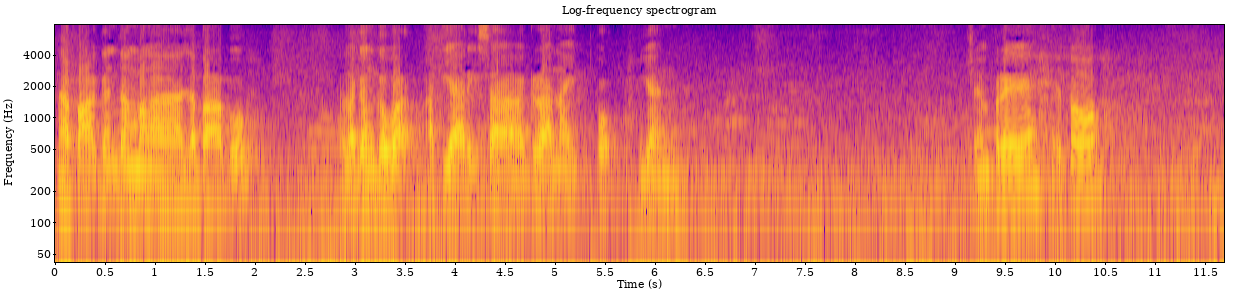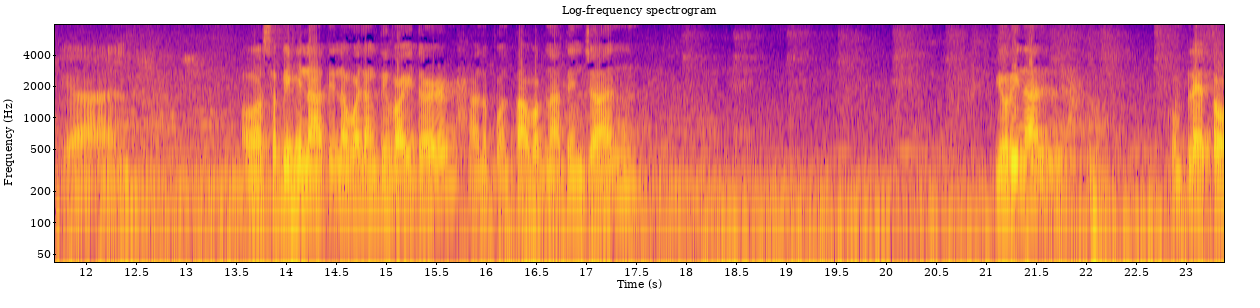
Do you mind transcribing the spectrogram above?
Napakagandang mga lababo. Talagang gawa at yari sa granite po. Yan. Siyempre, ito. Yan. O, sabihin natin na walang divider. Ano po ang tawag natin dyan? Urinal. Kompleto.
